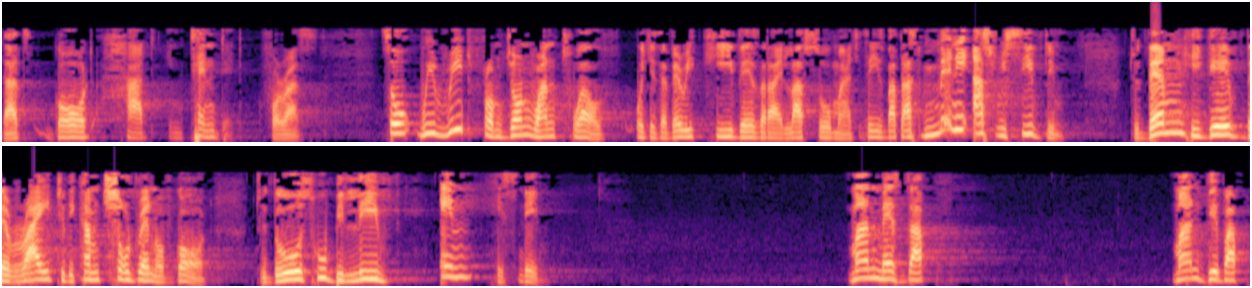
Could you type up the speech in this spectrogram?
that God had intended for us. So we read from John 1:12, which is a very key verse that I love so much. It says, "But as many as received him, to them he gave the right to become children of God, to those who believe in his name." Man messed up. Man gave up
